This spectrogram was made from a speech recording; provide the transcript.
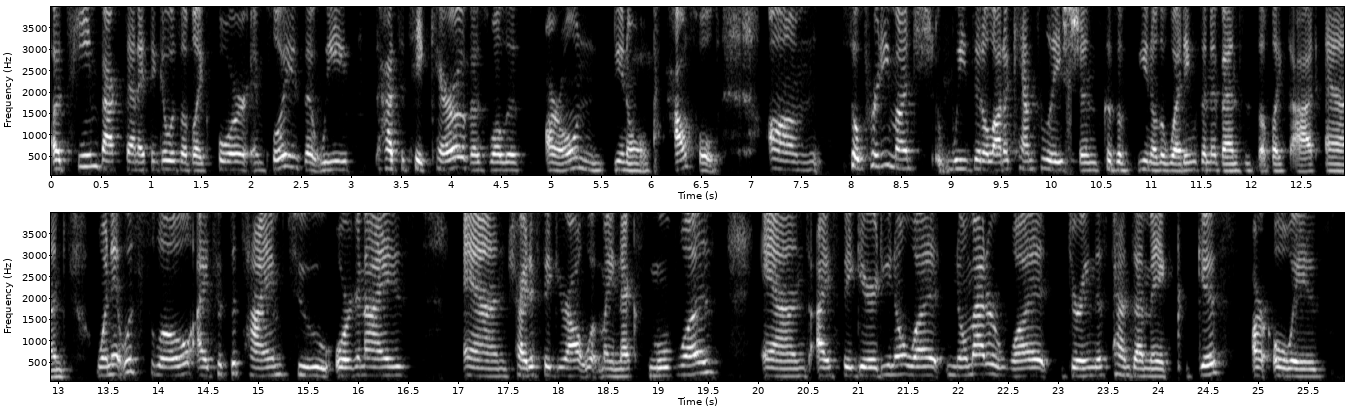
a team back then i think it was of like four employees that we had to take care of as well as our own you know household. Um so pretty much we did a lot of cancellations because of you know the weddings and events and stuff like that and when it was slow i took the time to organize and try to figure out what my next move was and I figured, you know what, no matter what, during this pandemic, gifts are always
